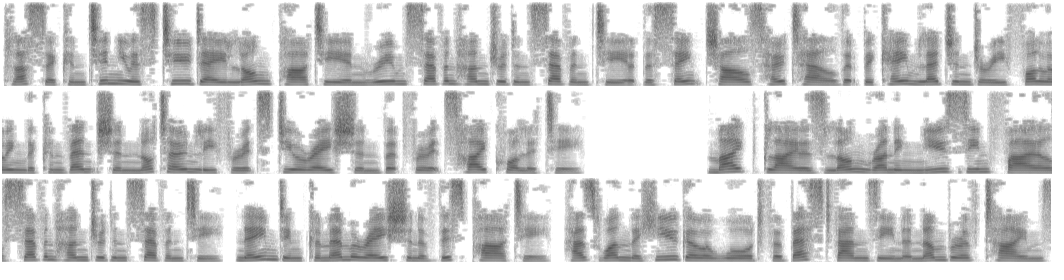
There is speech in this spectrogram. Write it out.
plus a continuous two-day-long party in room 770 at the St. Charles Hotel that became legendary following the convention not only for its duration but for its high quality. Mike Glyer's long-running newszine File 770, named in commemoration of this party, has won the Hugo Award for Best Fanzine a number of times.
